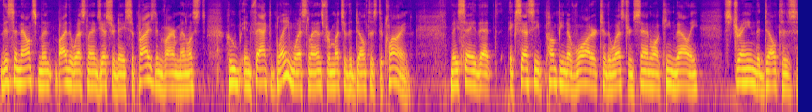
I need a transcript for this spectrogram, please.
this announcement by the Westlands yesterday surprised environmentalists who, in fact, blame Westlands for much of the Delta's decline. They say that excessive pumping of water to the western San Joaquin Valley strained the Delta's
